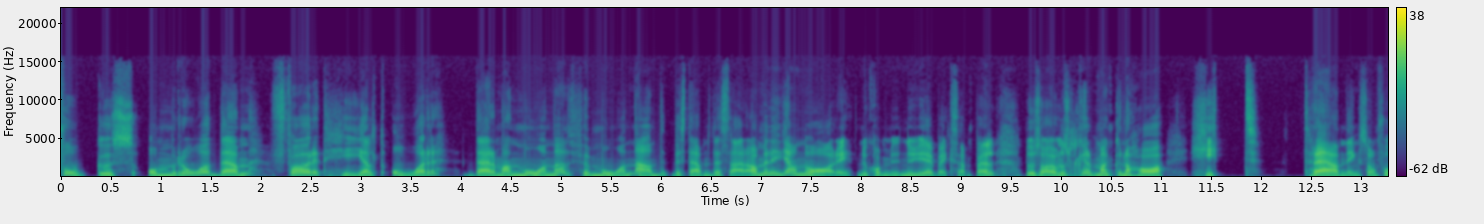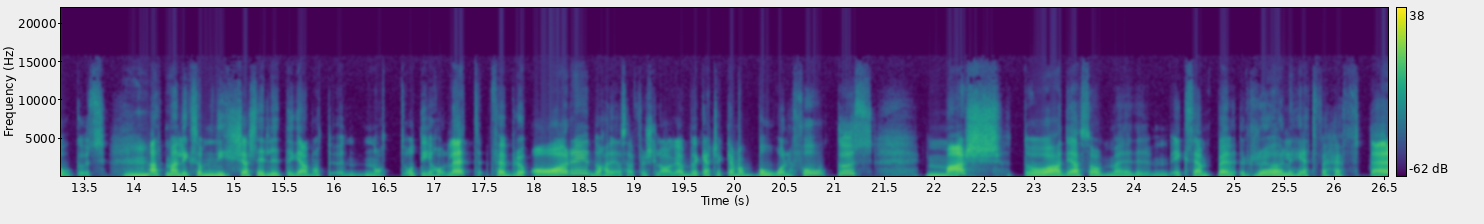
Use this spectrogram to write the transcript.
fokusområden för ett helt år där man månad för månad bestämde så här, ja men i januari, nu, kom, nu ger jag exempel, då sa jag då skulle man kunna ha hit höstträning som fokus. Att man liksom nischar sig lite grann åt, något, åt det hållet. Februari, då hade jag så förslag. Det kanske kan vara bålfokus. Mars, då hade jag som eh, exempel rörlighet för höfter.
